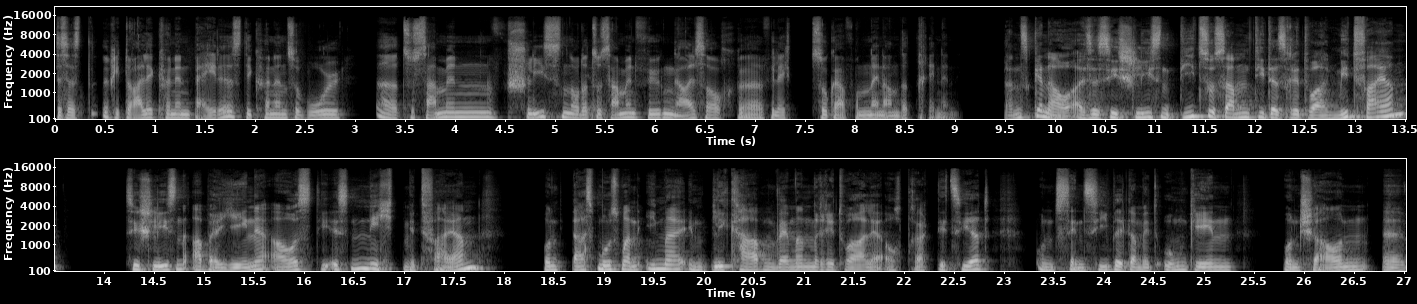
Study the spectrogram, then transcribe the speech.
Das heißt, Rituale können beides, die können sowohl äh, zusammenschließen oder zusammenfügen, als auch äh, vielleicht sogar voneinander trennen. Ganz genau. Also sie schließen die zusammen, die das Ritual mitfeiern. Sie schließen aber jene aus, die es nicht mitfeiern. Und das muss man immer im Blick haben, wenn man Rituale auch praktiziert und sensibel damit umgehen und schauen, äh,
